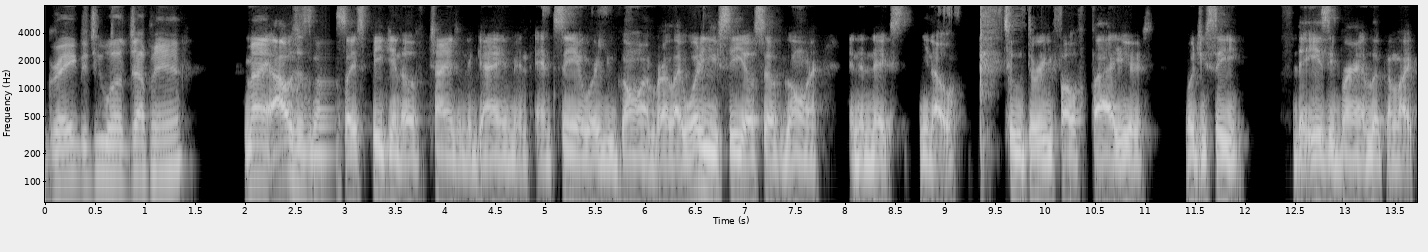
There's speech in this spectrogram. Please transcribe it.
Greg, did you want to jump in? Man, I was just gonna say, speaking of changing the game and, and seeing where you're going, bro. Like, where do you see yourself going in the next, you know, two, three, four, five years? What you see the Izzy brand looking like?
